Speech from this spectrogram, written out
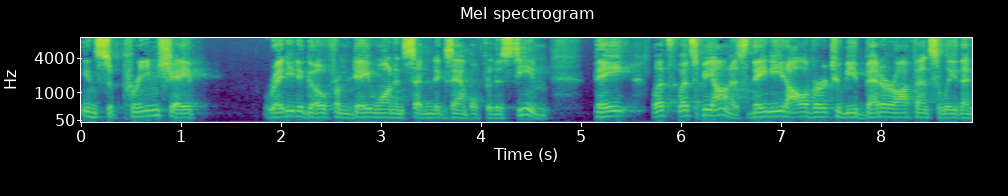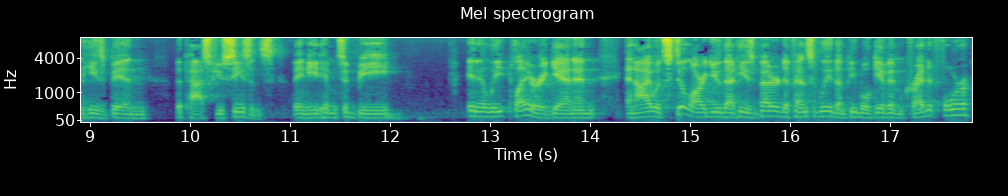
in supreme shape ready to go from day one and set an example for this team. They let's let's be honest, they need Oliver to be better offensively than he's been the past few seasons. They need him to be an elite player again and and I would still argue that he's better defensively than people give him credit for.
